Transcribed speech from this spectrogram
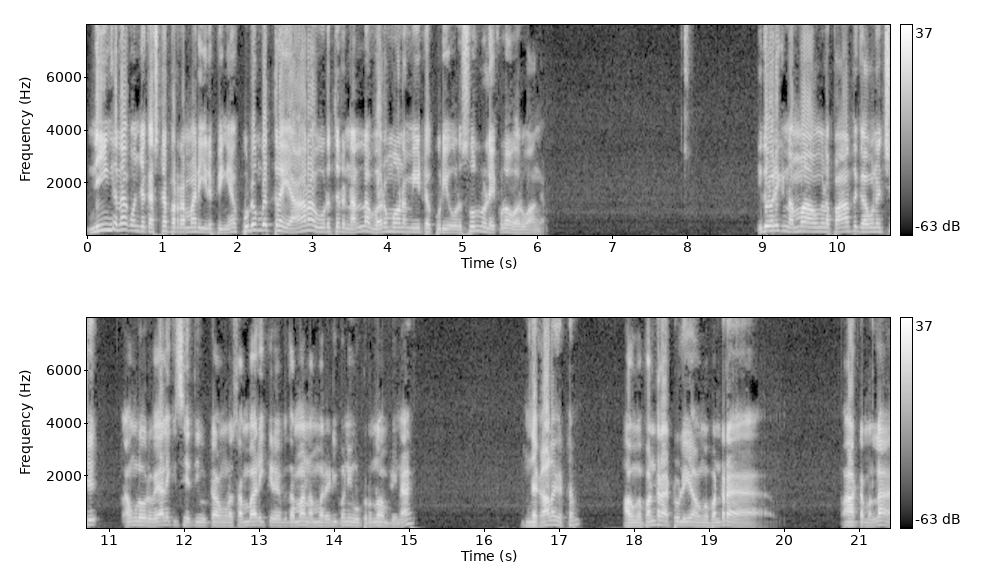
நீங்கள் தான் கொஞ்சம் கஷ்டப்படுற மாதிரி இருப்பீங்க. குடும்பத்தில் யாரோ ஒருத்தர் நல்ல வருமானம் ஈட்டக்கூடிய ஒரு சூழ்நிலைக்குள்ளே வருவாங்க. இது வரைக்கும் நம்ம அவங்கள பார்த்து கவனித்து அவங்கள ஒரு வேலைக்கு சேர்த்து விட்டு அவங்கள சம்பாதிக்கிற விதமாக நம்ம ரெடி பண்ணி விட்டுருந்தோம் அப்படின்னா இந்த காலகட்டம் அவங்க பண்ணுற அட்டுழியும் அவங்க பண்ணுற ஆட்டமெல்லாம்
